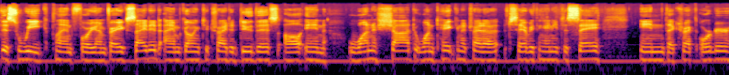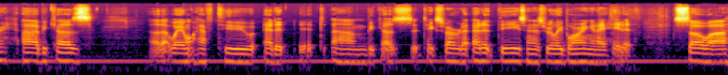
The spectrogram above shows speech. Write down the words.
this week planned for you. I'm very excited. I am going to try to do this all in one shot, one take. Gonna try to say everything I need to say in the correct order uh, because uh, that way I won't have to edit it um, because it takes forever to edit these and it's really boring and I hate it. So uh,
